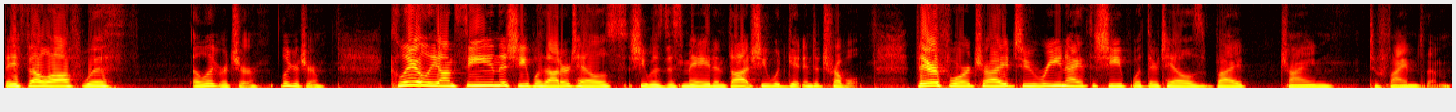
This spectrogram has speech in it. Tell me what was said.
they fell off with a ligature. Ligature. Clearly, on seeing the sheep without her tails, she was dismayed and thought she would get into trouble. Therefore, tried to reunite the sheep with their tails by trying to find them.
